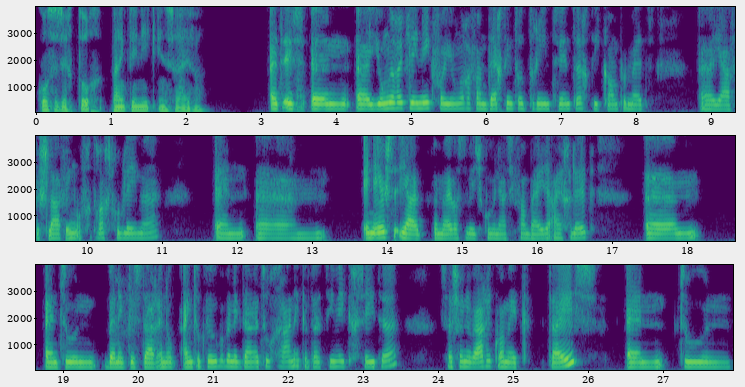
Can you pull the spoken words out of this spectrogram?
kon ze zich toch bij een kliniek inschrijven. Het is een eh jongerenkliniek voor jongeren van 13 tot 23 die kampen met eh, ja, verslaving of gedragsproblemen. En ehm, in eerste, ja, bij mij was het een beetje een combinatie van beide eigenlijk. Ehm, en toen ben ik dus daar in eind oktober ben ik daar naartoe gegaan. Ik heb daar tien weken gezeten. 6 januari kwam ik thuis. En toen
